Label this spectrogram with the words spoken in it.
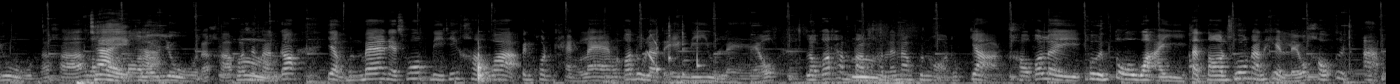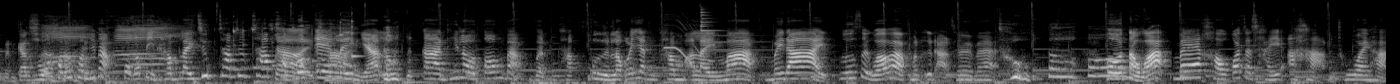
อยู่นะคะละใช่ครรอค่ะเราอยู่นะคะ เพราะฉะนั้นก็อย่างคุณแม่เนี่ยโชคดีที่เขาอะเป็นคนแข็งแรงแล้วก็ดูแลตัวเองดีอยู่แล้วแล้วก็ทำตามคำแนะนำคุณหมอทุกอย่างเขาก็เลยฟื้นตัวไวแต่ตอนช่วงนั้นเห็นเลยว่าเขาอึดอัดเหมือนกันเพราะว่าเขาเป็นคนที่แบบปกติทำอะไรชึบชับชึบชับขับรถเองอะไรอย่างเงี้ยแล้วการที่เราต้องแบบเหมือนพักฟื้นเราก็ยังทำอะไรมากไม่ได้ รู้สึกว่าแบบมันอึดอัดใช่ไหมแม่ ถูกต้องเออแต่ว่าแม่เขาก็จะใช้อาหารช่วยค่ะ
